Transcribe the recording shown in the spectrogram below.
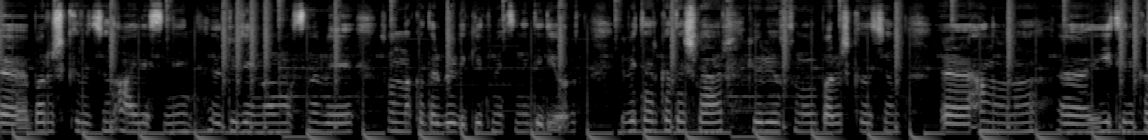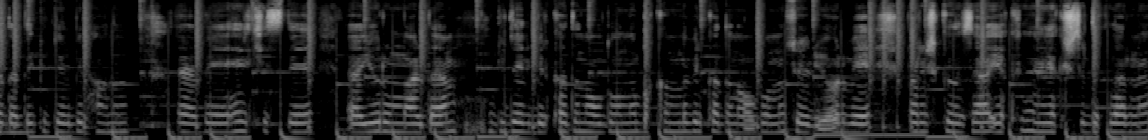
e, Barış Kılıç'ın ailesinin e, düzenli olmasını ve sonuna kadar böyle gitmesini diliyoruz. Evet arkadaşlar görüyorsunuz Barış Kılıç'ın e, hanımını e, yeteri kadar da güzel bir hanım e, ve herkes de e, yorumlarda güzel bir kadın olduğunu, bakımlı bir kadın olduğunu söylüyor ve Barış Kılıç'a yak- yakıştırdıklarını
